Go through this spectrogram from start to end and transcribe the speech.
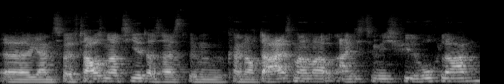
äh, ja ein 12.000er Tier, das heißt, wir können auch da erstmal mal eigentlich ziemlich viel hochladen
